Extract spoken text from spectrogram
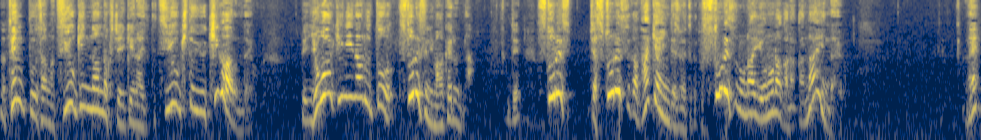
の。天風さんが強気になんなくちゃいけないって強気という気があるんだよ。で弱気になるとストレスに負けるんだ。でストレスじゃあストレスがなきゃいいんですよってストレスのない世の中なんかないんだよ。ね？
